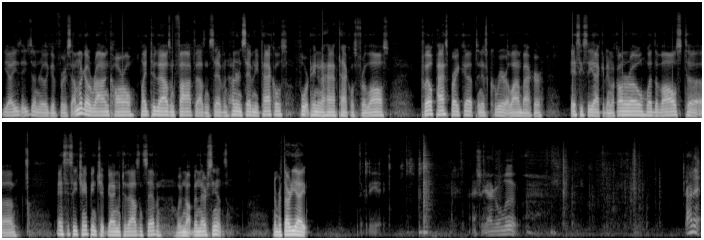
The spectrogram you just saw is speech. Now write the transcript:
Yeah, he's, he's done really good for us. I'm going to go Ryan Karl. Played 2005, 2007, 170 tackles, 14 and a half tackles for loss, 12 pass breakups in his career at linebacker. SEC academic honor roll, led the Vols to uh, SEC championship game in 2007. We've not been there since. Number 38. 38. Actually, gotta go look. I didn't.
